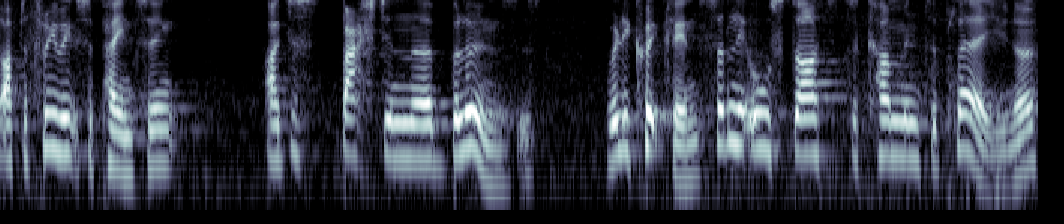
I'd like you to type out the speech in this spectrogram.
after three weeks of painting, I just bashed in the balloons really quickly, and suddenly it all started to come into play, you know?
